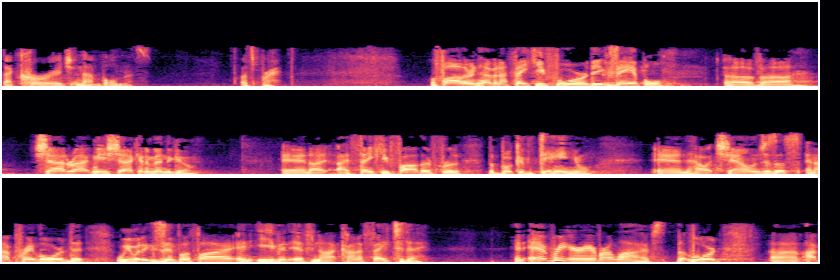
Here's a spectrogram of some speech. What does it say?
That courage and that boldness. Let's pray. Well, Father in heaven, I thank you for the example of uh, Shadrach, Meshach, and Abednego. And I, I thank you, Father, for the book of Daniel and how it challenges us. And I pray, Lord, that we would exemplify an even if not kind of faith today. In every area of our lives, that Lord, uh, I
